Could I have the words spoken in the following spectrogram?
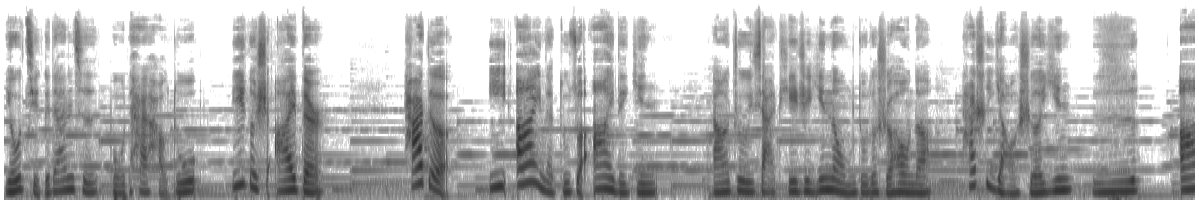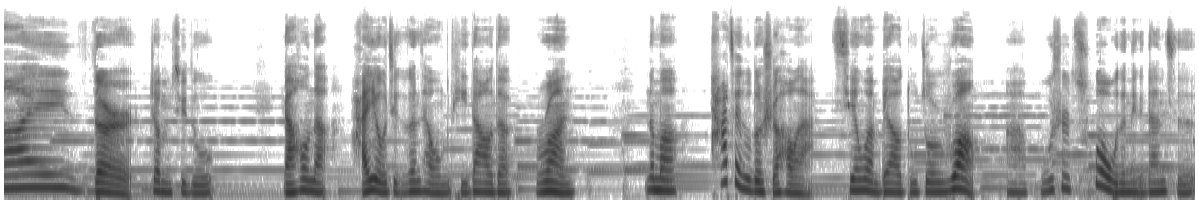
有几个单词不太好读。第一个是 either，它的 e i 呢读作 i 的音，然后注意一下 t h 音呢，我们读的时候呢，它是咬舌音 z，either 这么去读。然后呢，还有这个刚才我们提到的 run，那么它在读的时候啊，千万不要读作 run 啊，不是错误的那个单词。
